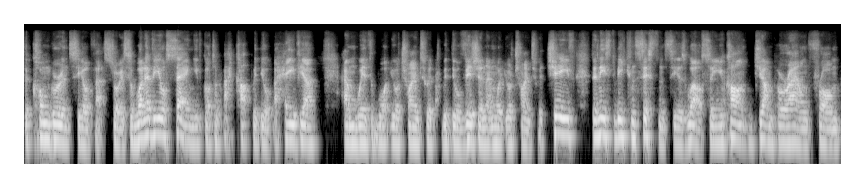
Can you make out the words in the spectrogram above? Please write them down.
the congruency of that story. So whatever you're saying, you've got to back up with your behavior and with what you're trying to with your vision and what you're trying to achieve. There needs to be consistency as well. So you can't jump around from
